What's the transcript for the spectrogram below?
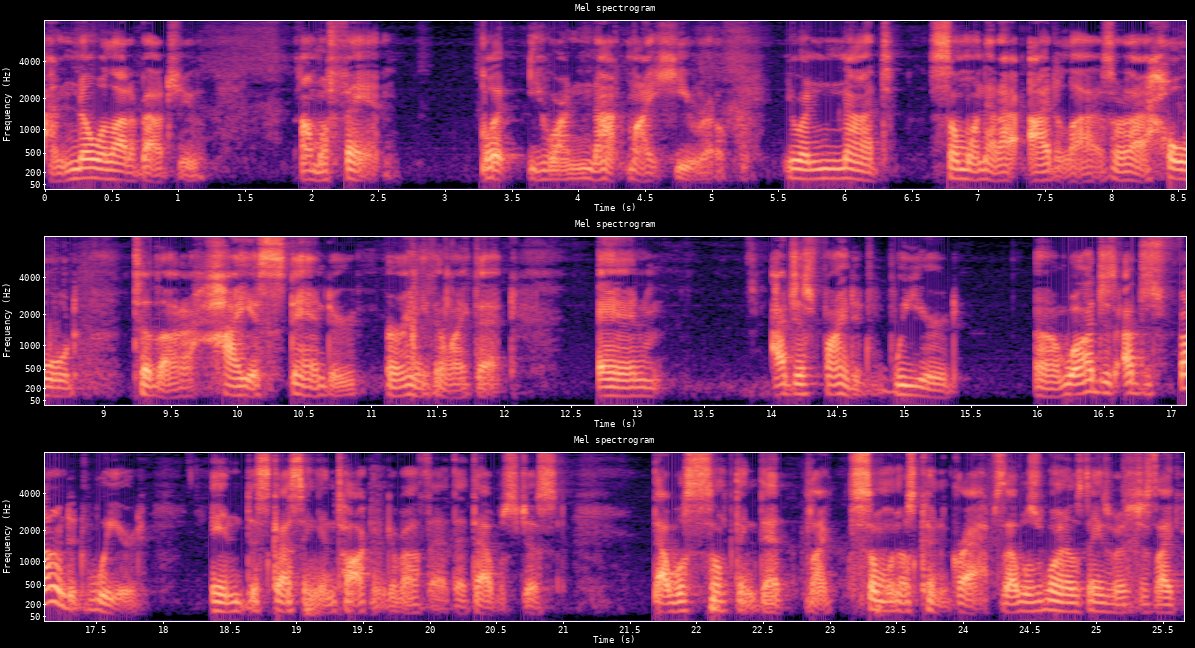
I know a lot about you. I'm a fan but you are not my hero. You are not someone that I idolize or I hold to the highest standard or anything like that. And I just find it weird. Um, well, I just I just found it weird in discussing and talking about that. That that was just that was something that like someone else couldn't grasp. That was one of those things where it's just like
